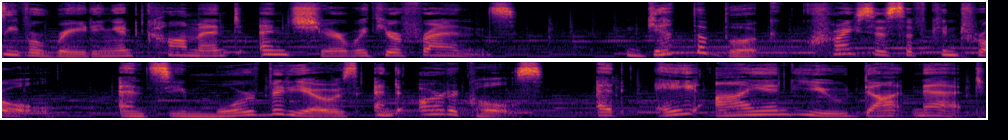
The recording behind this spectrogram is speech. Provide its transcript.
leave a rating and comment and share with your friends. Get the book Crisis of Control and see more videos and articles at aiandyou.net.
